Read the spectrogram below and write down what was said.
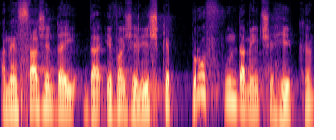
a mensagem da, da evangelística é profundamente rica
